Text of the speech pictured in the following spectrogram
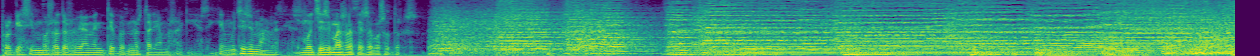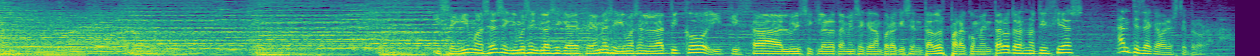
porque sin vosotros obviamente pues no estaríamos aquí. Así que muchísimas gracias. Muchísimas gracias a vosotros. Seguimos, ¿eh? seguimos en Clásica FM, seguimos en el ático y quizá Luis y Clara también se quedan por aquí sentados para comentar otras noticias antes de acabar este programa.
